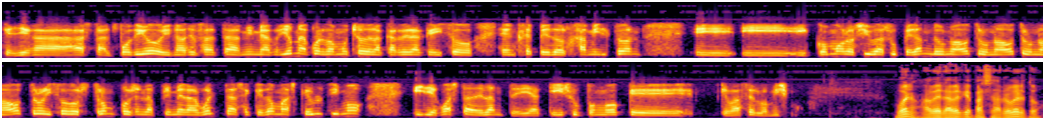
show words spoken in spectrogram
que llega hasta el podio y no hace falta. A mí me, yo me acuerdo mucho de la carrera que hizo en GP2 Hamilton y, y, cómo los iba superando uno a otro, uno a otro, uno a otro. Hizo dos trompos en las primeras vueltas, se quedó más que último y llegó hasta adelante. Y aquí supongo que, que va a hacer lo mismo. Bueno, a ver, a ver qué pasa, Roberto.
